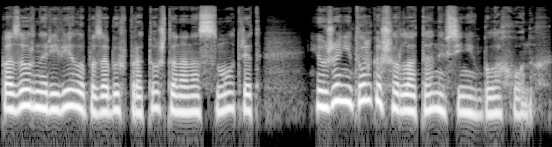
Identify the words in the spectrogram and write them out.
Позорно ревела, позабыв про то, что на нас смотрят, и уже не только шарлатаны в синих балахонах.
